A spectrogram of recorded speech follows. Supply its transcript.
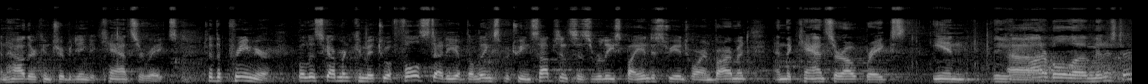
and how they're contributing to cancer rates. To the Premier, will this government commit to a full study of the links between substances released by industry into our environment and the cancer outbreaks in the uh, Honourable uh, Minister?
